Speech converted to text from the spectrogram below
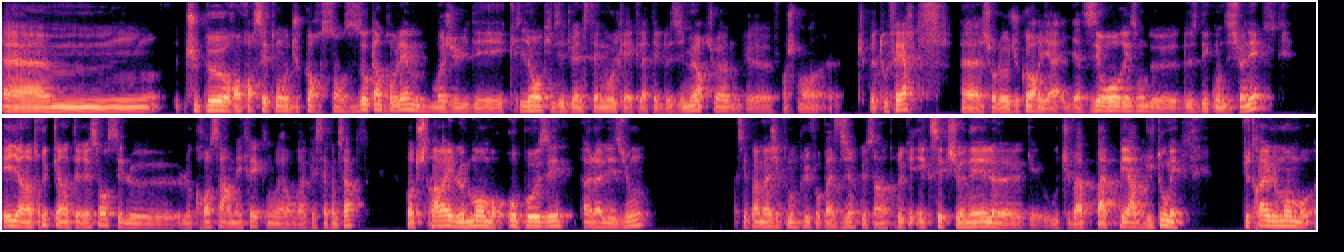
Euh, tu peux renforcer ton haut du corps sans aucun problème. Moi, j'ai eu des clients qui faisaient du handstand walk avec la telle de Zimmer, tu vois. Donc, euh, franchement, tu peux tout faire. Sur le haut du corps, il y a, zéro raison de, se déconditionner. Et il y a un truc qui est intéressant, c'est le, cross-arm effect, on va, appeler ça comme ça. Quand tu travailles le membre opposé à la lésion, c'est pas magique non plus. Faut pas se dire que c'est un truc exceptionnel où tu vas pas perdre du tout, mais tu travailles le membre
